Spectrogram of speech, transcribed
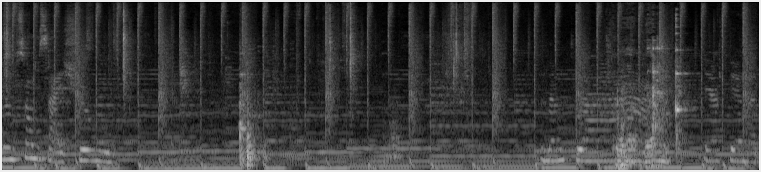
Namsom ใส่ชูน้ำปลา Kolla hem. Jag ser att du tänker ha det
